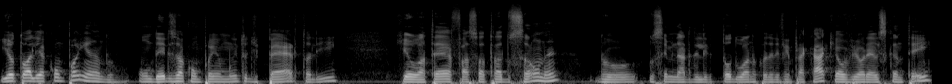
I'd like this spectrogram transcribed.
e eu tô ali acompanhando. Um deles eu acompanho muito de perto ali, que eu até faço a tradução, né? Do, do seminário dele todo ano quando ele vem para cá, que é o Viorel Escantei.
